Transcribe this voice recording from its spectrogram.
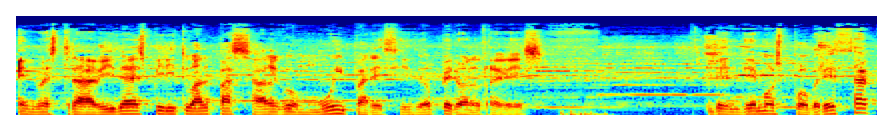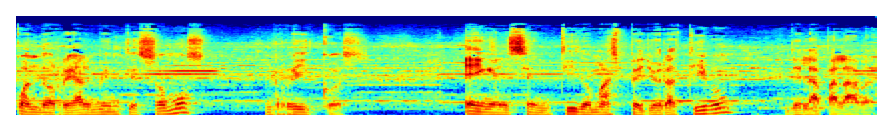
En nuestra vida espiritual pasa algo muy parecido, pero al revés. Vendemos pobreza cuando realmente somos ricos en el sentido más peyorativo de la palabra.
